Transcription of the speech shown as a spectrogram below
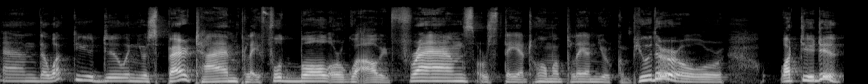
And what do you do in your spare time? Play football or go out with friends or stay at home and play on your computer? Or what do you do?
